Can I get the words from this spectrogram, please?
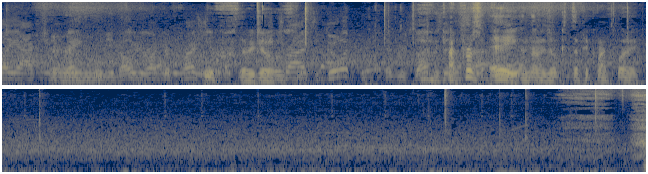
play action fake when you know you're under pressure. Oof, there he goes. Tries to do it. It results in I a press. A and then I don't get to pick my play.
